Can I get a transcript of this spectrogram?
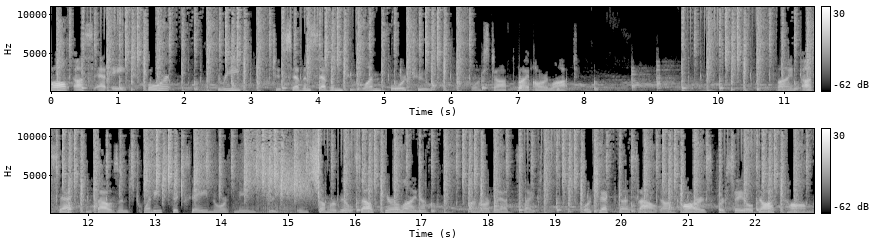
Call us at 843-277-2142 or stop by our lot. Find us at 2026A North Main Street in Summerville, South Carolina on our website or check us out on carsforsale.com.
